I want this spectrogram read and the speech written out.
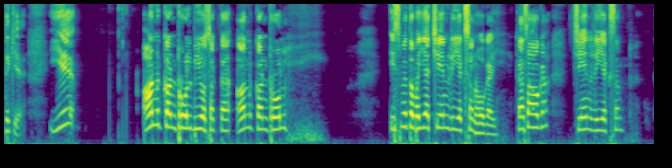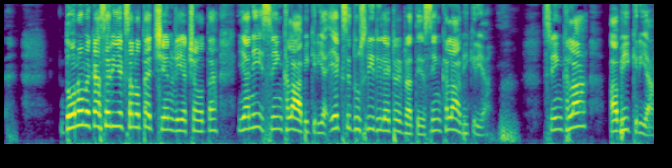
देखिए, ये अनकंट्रोल भी हो सकता है। अनकंट्रोल इसमें तो भैया चेन रिएक्शन होगा ही। कैसा होगा? चेन रिएक्शन दोनों में कैसे रिएक्शन होता है? चेन रिएक्शन होता है। यानी श्रृंखला अभिक्रिया। एक से दूसरी रिलेटेड रहती है। श्रृंखला अभिक्रिया। श्रृंखला अभिक्रिया।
